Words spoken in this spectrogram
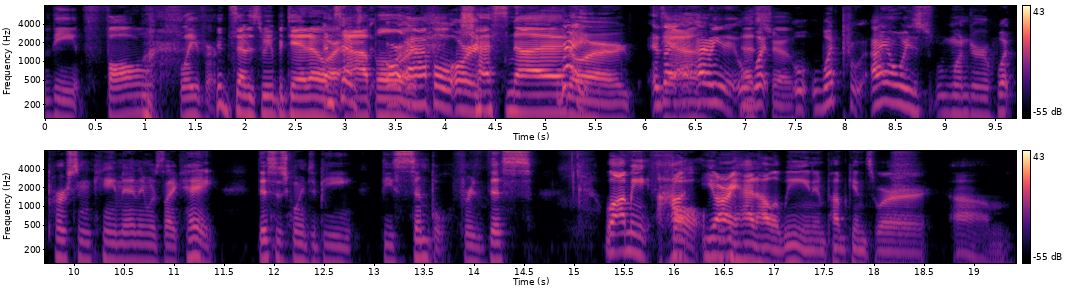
the fall flavor? Instead of sweet potato or Instead of- apple or, or, apple, or chestnut Right. or It's yeah, like I mean, what? true. What? I always wonder what person came in and was like, "Hey, this is going to be the symbol for this." Well, I mean, ha- you already had Halloween, and pumpkins were um,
